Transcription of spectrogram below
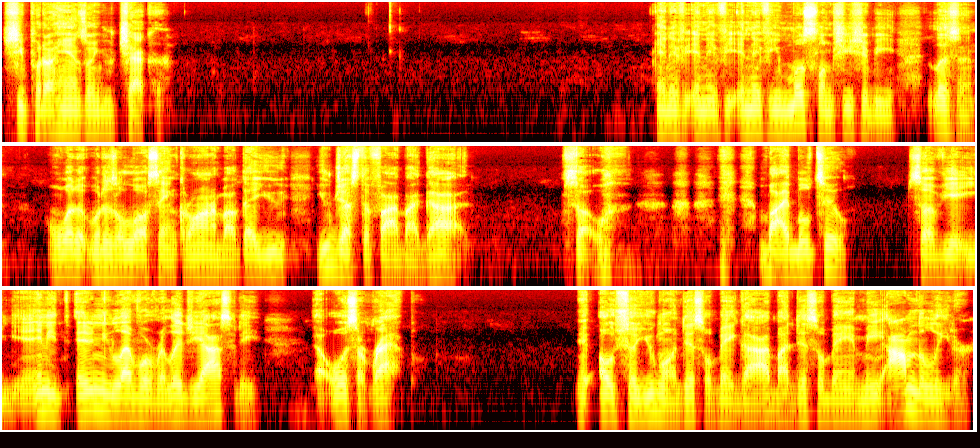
She put her hands on you, check her. And if and if and if you Muslim, she should be listen. What what does Allah say in Quran about that? You you justify by God. So Bible too. So if you any any level of religiosity, oh, it's a wrap. Oh, so you gonna disobey God by disobeying me? I'm the leader.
